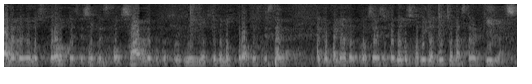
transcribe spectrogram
Ahora tenemos profes que son responsables de nuestros niños, tenemos profes que están acompañando el proceso, tenemos familias mucho más tranquilas,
